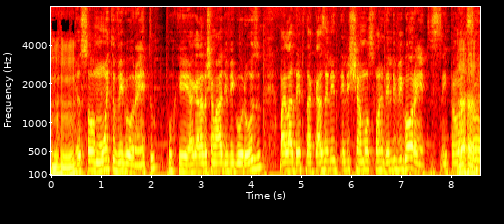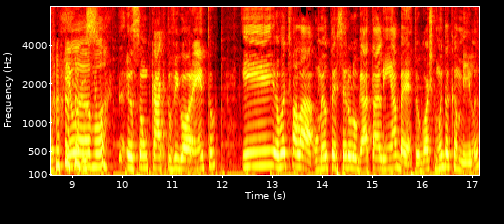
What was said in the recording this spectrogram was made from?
Uhum. Eu sou muito vigorento, porque a galera chamava de vigoroso, mas lá dentro da casa ele, ele chama os fãs dele de vigorentos. Então eu sou. eu amo. Eu sou um cacto vigorento. E eu vou te falar, o meu terceiro lugar tá ali em aberto. Eu gosto muito da Camila.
